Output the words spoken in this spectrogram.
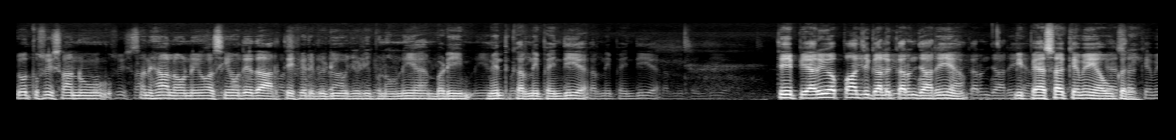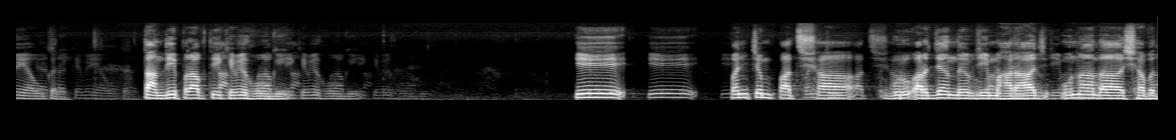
ਜੋ ਤੁਸੀਂ ਸਾਨੂੰ ਸੁਨੇਹਾ ਲਾਉਨੇ ਹੋ ਅਸੀਂ ਉਹਦੇ ਆਧਾਰ ਤੇ ਫਿਰ ਵੀਡੀਓ ਜਿਹੜੀ ਬਣਾਉਣੀ ਹੈ ਬੜੀ ਮਿਹਨਤ ਕਰਨੀ ਪੈਂਦੀ ਹੈ। ਤੇ ਪਿਆਰਿਓ ਆਪਾਂ ਅੱਜ ਗੱਲ ਕਰਨ ਜਾ ਰਹੇ ਹਾਂ ਵੀ ਪੈਸਾ ਕਿਵੇਂ ਆਊ ਕਰੇ। ਧਨ ਦੀ ਪ੍ਰਾਪਤੀ ਕਿਵੇਂ ਹੋਊਗੀ। ਇਹ ਇਹ ਪੰਚਮ ਪਾਤਸ਼ਾਹ ਗੁਰੂ ਅਰਜਨ ਦੇਵ ਜੀ ਮਹਾਰਾਜ ਉਹਨਾਂ ਦਾ ਸ਼ਬਦ।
